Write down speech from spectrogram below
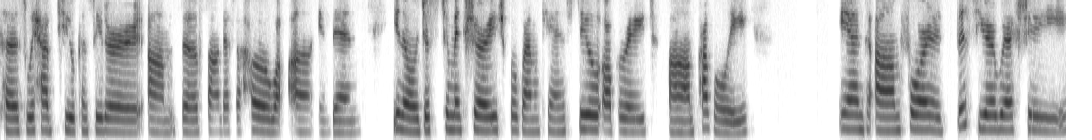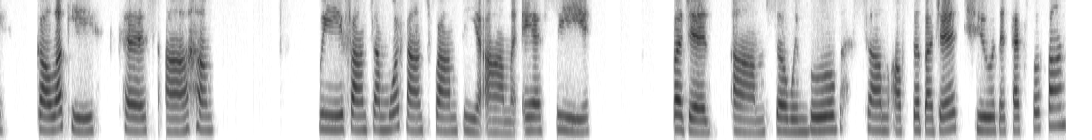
because we have to consider um, the fund as a whole uh, and then you know just to make sure each program can still operate um, properly. And um, for this year we actually got lucky because um, we found some more funds from the um, ASC budget. Um, so we moved some of the budget to the textbook fund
